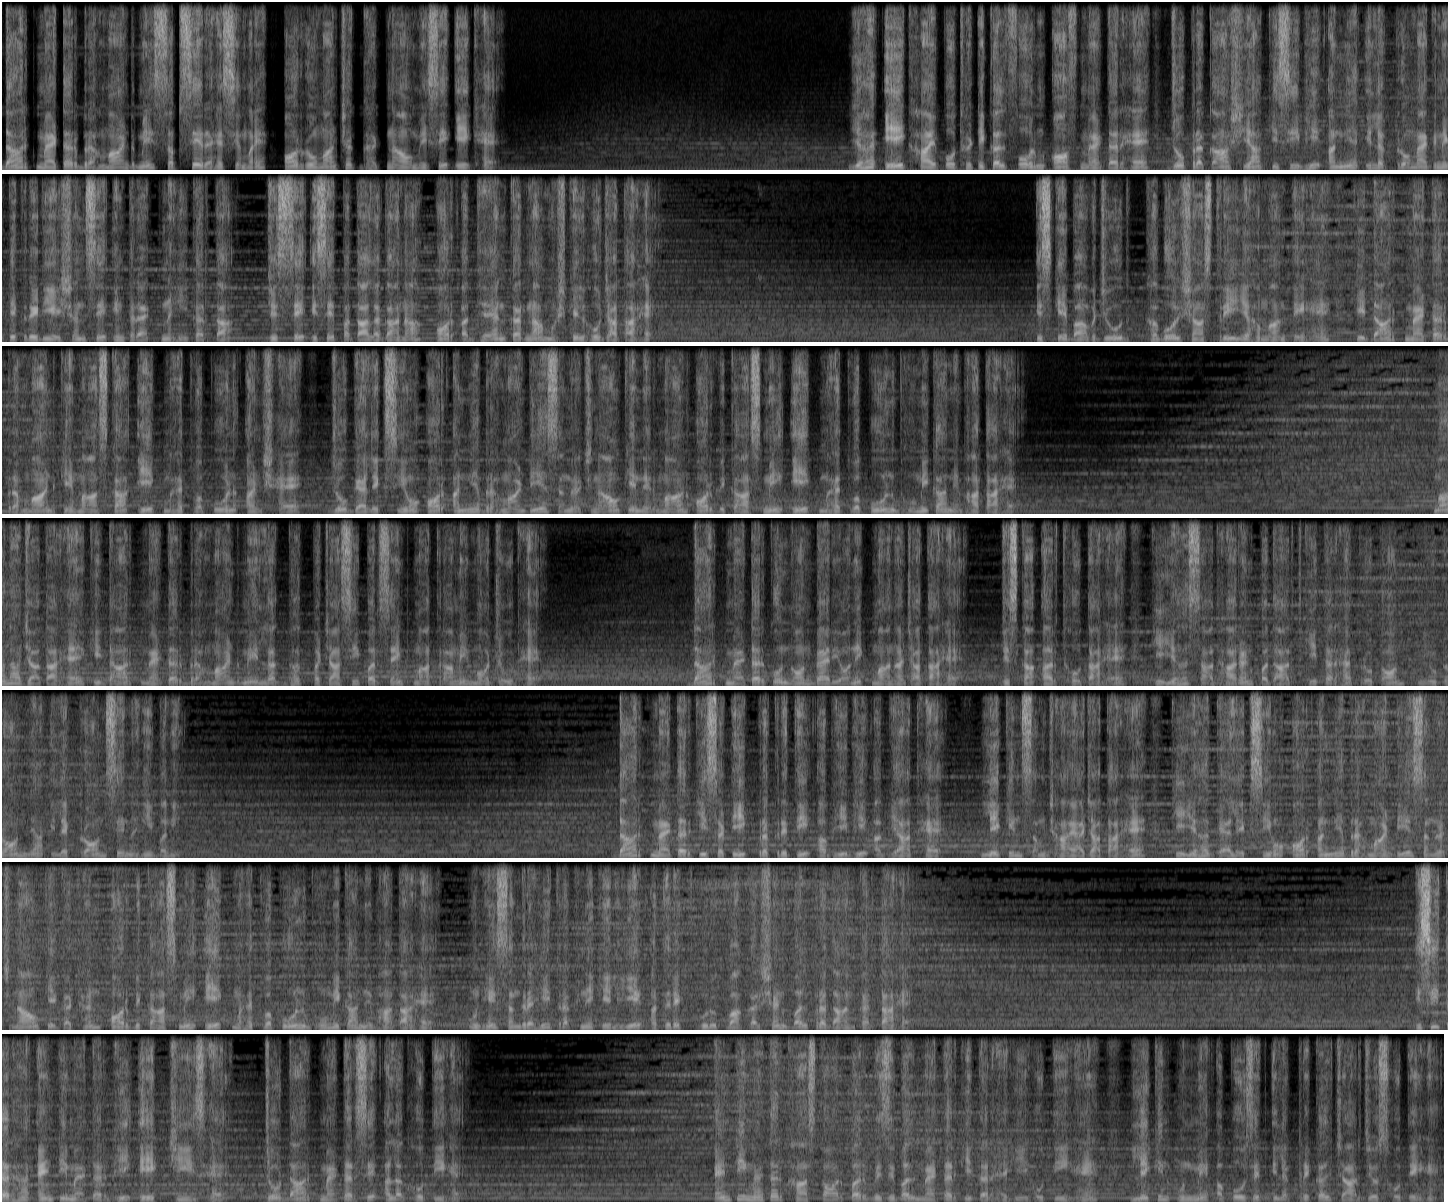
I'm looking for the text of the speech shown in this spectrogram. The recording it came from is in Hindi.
डार्क मैटर ब्रह्मांड में सबसे रहस्यमय और रोमांचक घटनाओं में से एक है। यह एक हाइपोथेटिकल फॉर्म ऑफ़ मैटर है, जो प्रकाश या किसी भी अन्य इलेक्ट्रोमैग्नेटिक रेडिएशन से इंटरैक्ट नहीं करता, जिससे इसे पता लगाना और अध्ययन करना मुश्किल हो जाता है। इसके बावजूद खगोल शास्त्री यह मानते हैं कि डार्क मैटर ब्रह्मांड के मास का एक महत्वपूर्ण अंश है, जो गैलेक्सियों और अन्य ब्रह्मांडीय संरचनाओं के निर्माण और विकास में एक महत्वपूर्ण भूमिका निभाता है। माना जाता है कि डार्क मैटर ब्रह्मांड में लगभग 85 परसेंट मात्रा में मौजूद है। डार्क मैटर को नॉन बैरियोनिक माना जाता है। जिसका अर्थ होता है कि यह साधारण पदार्थ की तरह प्रोटॉन, न्यूट्रॉन या इलेक्ट्रॉन से नहीं बनी। डार्क मैटर की सटीक प्रकृति अभी भी अज्ञात है, लेकिन समझाया जाता है कि यह गैलेक्सियों और अन्य ब्रह्मांडीय संरचनाओं के गठन और विकास में एक महत्वपूर्ण भूमिका निभाता है। उन्हें संग्रहित रखने के लिए अतिरिक्त गुरुत्वाकर्षण बल प्रदान करता है। इसी तरह एंटी मैटर भी एक चीज़ है जो डार्क मैटर से अलग होती है। एंटी मैटर खासतौर पर विजिबल मैटर की तरह ही होती हैं, लेकिन उनमें अपोजिट इलेक्ट्रिकल चार्जेस होते हैं।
